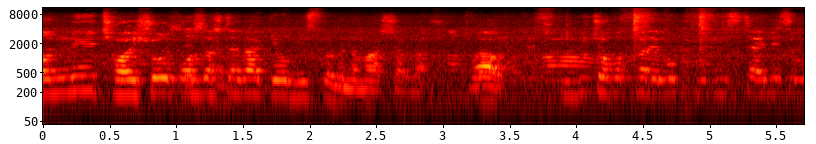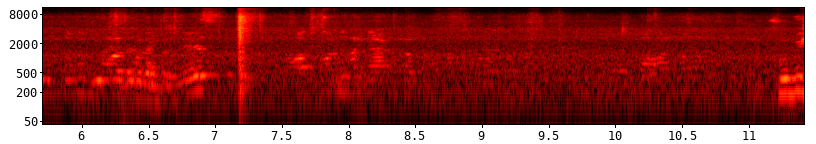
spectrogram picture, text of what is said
অনলি ছয়শো পঞ্চাশ টাকা কেউ মিস করবেন না মার্শাল্লাহ ওয়াও খুবই চমৎকার এবং খুবই স্টাইলিশ এবং খুবই ডিমান্ডেবল একটা ড্রেস খুবই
